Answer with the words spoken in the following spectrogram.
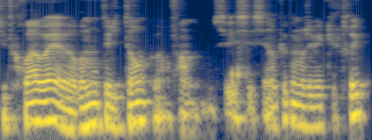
tu te crois ouais euh, remonter le temps quoi. Enfin c'est c'est un peu comment j'ai vécu le truc.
